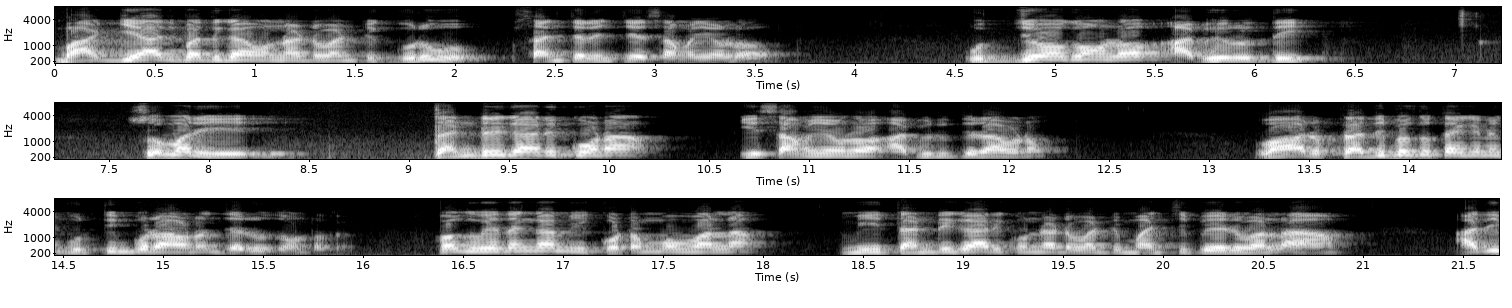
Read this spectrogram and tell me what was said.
భాగ్యాధిపతిగా ఉన్నటువంటి గురువు సంచరించే సమయంలో ఉద్యోగంలో అభివృద్ధి. సో మరి తండ్రి గారికి కూడా ఈ సమయంలో అభివృద్ధి రావడం వారు ప్రతిభకు తగిన గుర్తింపు రావడం జరుగుతూ ఉంటుంది ఒక విధంగా మీ కుటుంబం వల్ల మీ తండ్రి గారికి ఉన్నటువంటి మంచి పేరు వల్ల అది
